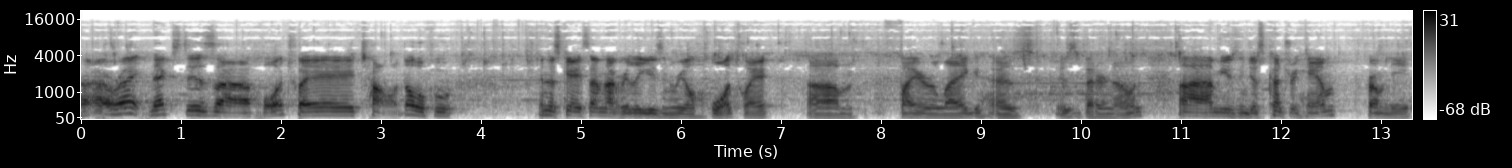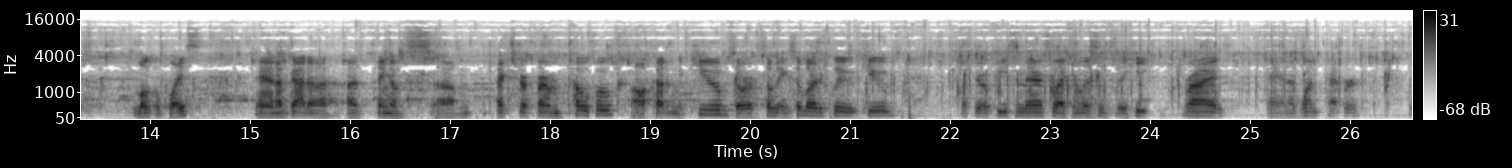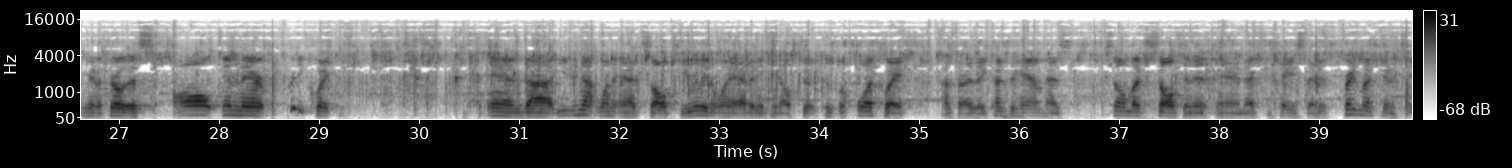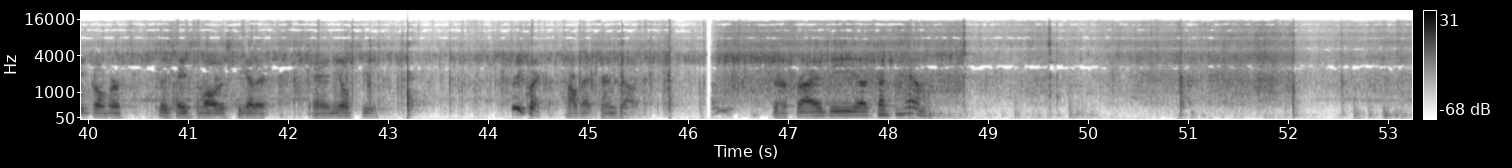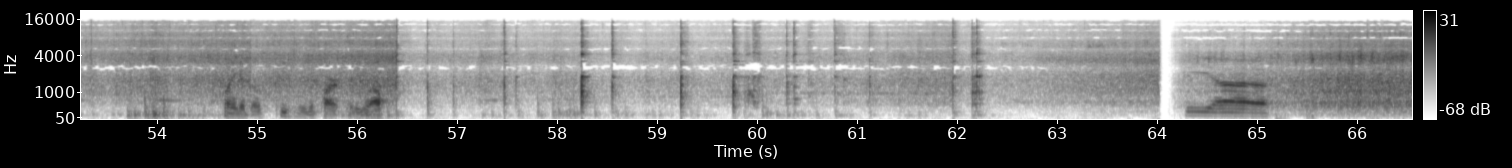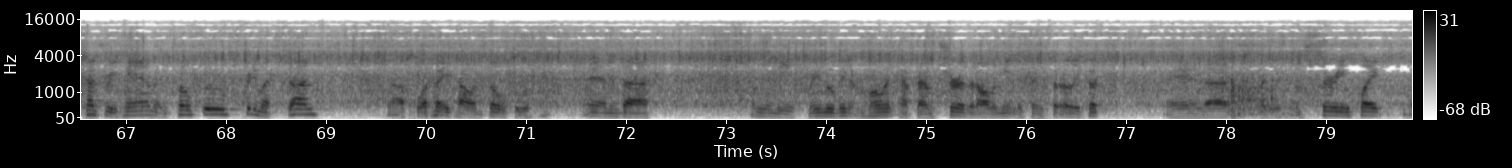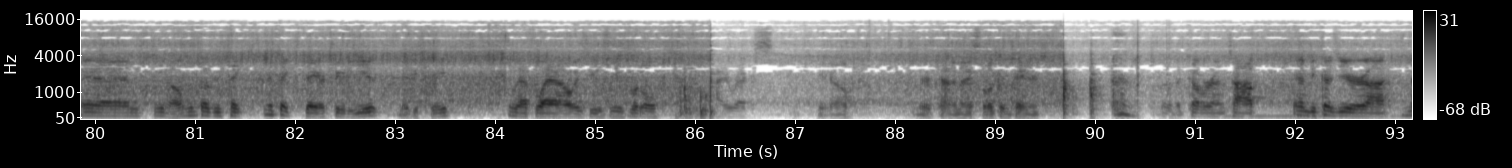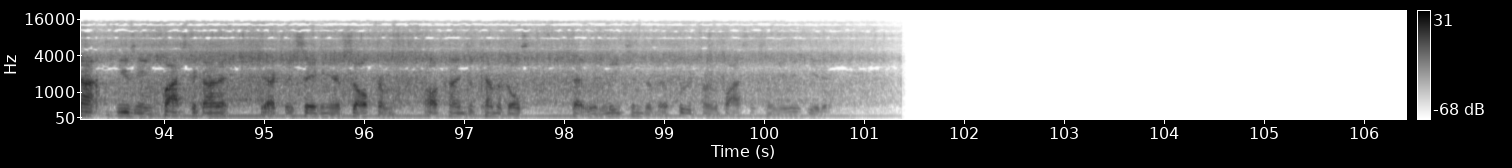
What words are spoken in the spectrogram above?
All right, next is uh, huo chui chao doufu. In this case, I'm not really using real huo chui, um, fire leg, as is better known. Uh, I'm using just country ham from the local place. And I've got a, a thing of um, extra firm tofu, all cut into cubes or something similar to cubes. I'll throw a piece in there so I can listen to the heat rise. And one pepper. I'm gonna throw this all in there pretty quick and uh, you do not want to add salt. You really don't want to add anything else to it because the huotui, I'm sorry, the country ham has so much salt in it and extra taste that it's pretty much going to take over the taste of all this together. And you'll see pretty quick how that turns out. Stir fry the uh, country ham. I want to get those pieces apart pretty well. The uh, country ham and tofu pretty much done. Uh, tofu. And uh, I'm going to be removing it in a moment after I'm sure that all the meat has been thoroughly cooked. And uh, in a serving plate. And, you know, it doesn't take, it takes a day or two to eat it, maybe three. And that's why I always use these little Pyrex, you know, they're kind of nice little containers. with a cover on top. And because you're uh, not using plastic on it, you're actually saving yourself from all kinds of chemicals that would leach into the food from the plastics when you reheat it.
